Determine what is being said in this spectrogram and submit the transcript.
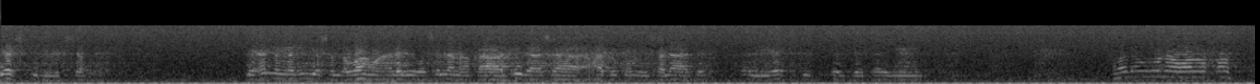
يسجد للسهو. لأن النبي صلى الله عليه وسلم قال إذا سهى أحدكم من صلاته فليسجد سجدتين. ولو نوى القصد.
